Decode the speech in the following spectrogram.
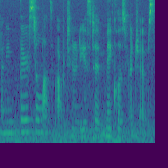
I mean, there are still lots of opportunities to make close friendships.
